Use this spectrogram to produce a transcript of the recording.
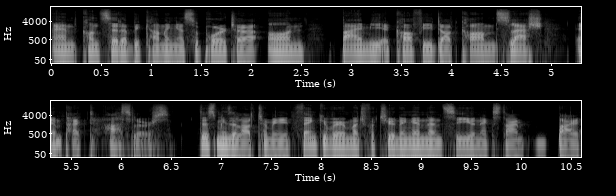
and consider becoming a supporter on buymeacoffee.com slash impact hustlers. This means a lot to me. Thank you very much for tuning in and see you next time. Bye.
